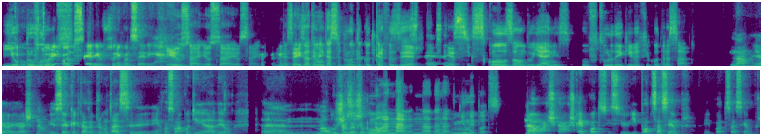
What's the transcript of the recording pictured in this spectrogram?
E eu o pergunto... futuro enquanto série, o futuro enquanto série. Eu sei, eu sei, eu sei. Mas é exatamente essa pergunta que eu te quero fazer. Sim, sim. É se, se, com a lesão do Yannis o futuro da equipa ficou traçado. Não, eu, eu, acho que não. Eu sei o que é que estás a perguntar, se, em relação à continuidade dele. Uh, mal o jogo Achas acabou. não há nada, nada, nada, nenhuma hipótese. Não, acho que, acho que há hipótese. Isso, hipótese há sempre. Hipótese há sempre.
